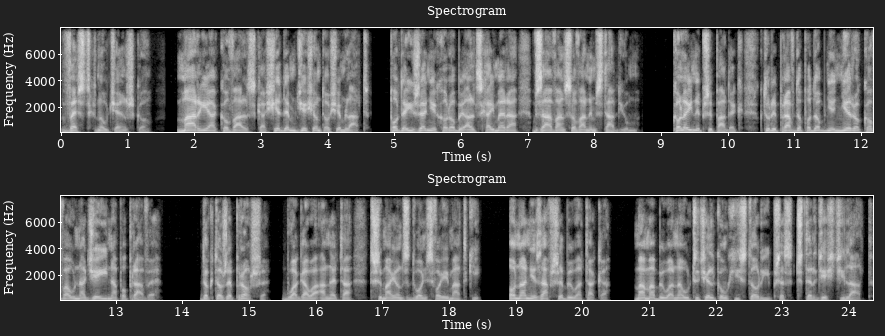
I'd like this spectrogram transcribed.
westchnął ciężko. Maria Kowalska, 78 lat, podejrzenie choroby Alzheimera w zaawansowanym stadium. Kolejny przypadek, który prawdopodobnie nie rokował nadziei na poprawę. Doktorze, proszę, błagała Aneta, trzymając dłoń swojej matki. Ona nie zawsze była taka. Mama była nauczycielką historii przez 40 lat.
